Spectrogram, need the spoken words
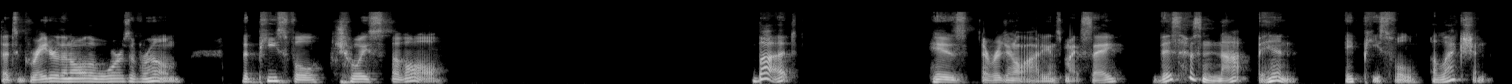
that's greater than all the wars of Rome, the peaceful choice of all. But his original audience might say, this has not been a peaceful election.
